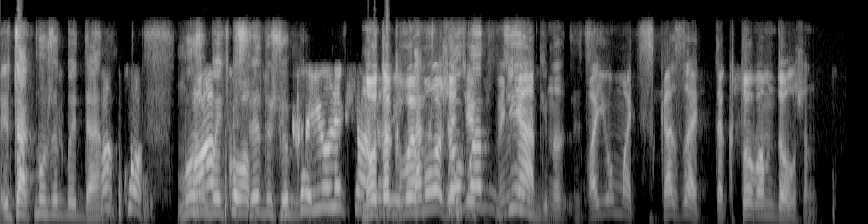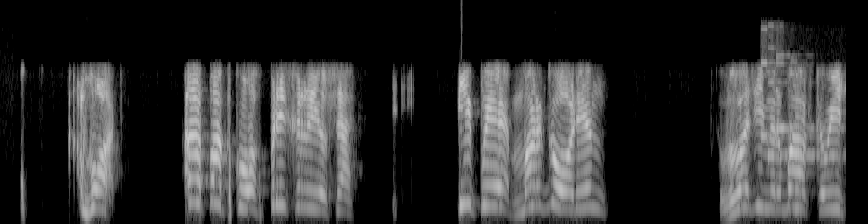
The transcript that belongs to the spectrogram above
И так может быть, да. Попков. Может Попков. быть, в следующем... Ну так вы так можете внятно, деньги? твою мать, сказать, так кто вам должен? Вот. А Попков прикрылся. ИП Марголин Владимир Баскович.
